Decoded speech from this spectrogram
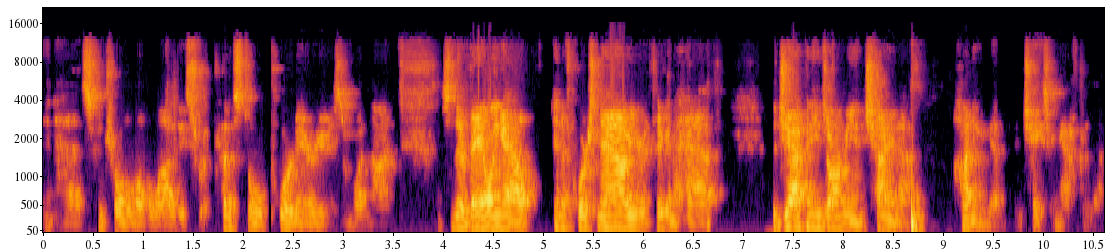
and has control of a lot of these sort of coastal port areas and whatnot. So they're bailing out. And of course, now you're, they're going to have the Japanese army in China hunting them and chasing after them.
